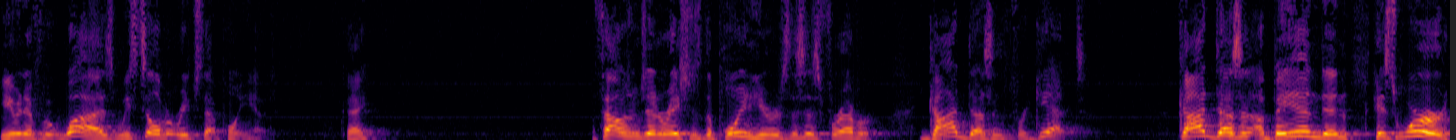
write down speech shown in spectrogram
Even if it was, we still haven't reached that point yet. Okay? A thousand generations, the point here is this is forever. God doesn't forget. God doesn't abandon his word.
